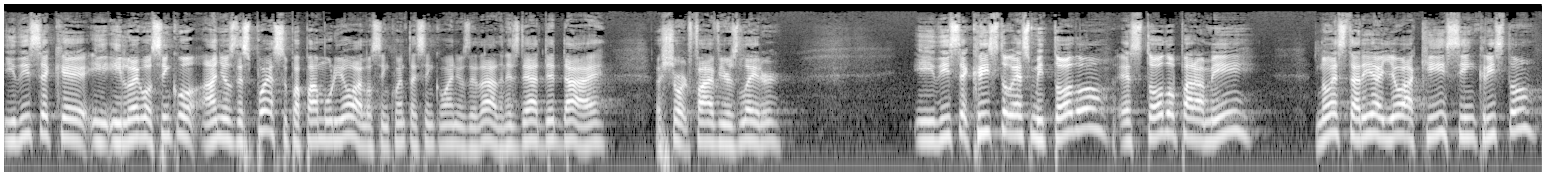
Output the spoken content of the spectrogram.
Y dice que, y, y luego cinco años después, su papá murió a los 55 años de edad. And his dad did die a short five years later. Y dice, Cristo es mi todo, es todo para mí. ¿No estaría yo aquí sin Cristo?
